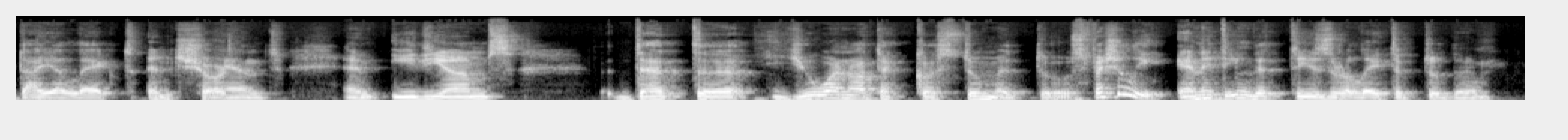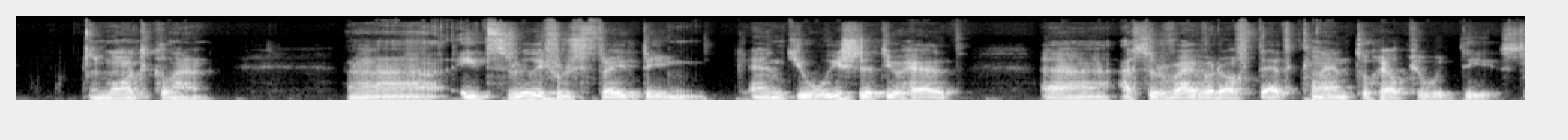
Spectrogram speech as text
dialect and shorthand and idioms that uh, you are not accustomed to especially anything that is related to the mod clan uh, it's really frustrating and you wish that you had uh, a survivor of that clan to help you with this.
